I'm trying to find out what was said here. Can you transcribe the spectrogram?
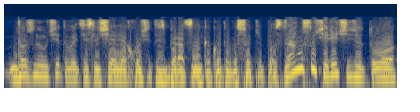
должны учитывать, если человек хочет избираться на какой-то высокий пост. В данном случае речь идет о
